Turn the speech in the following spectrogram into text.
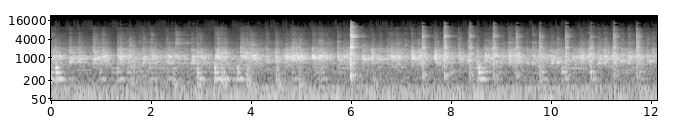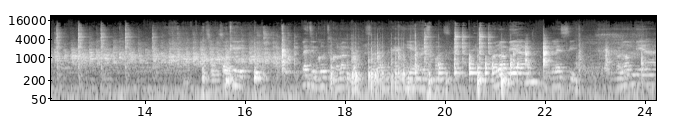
Okay, let's go to Colombia so that we can hear a response. Colombia, let's see. Colombia,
